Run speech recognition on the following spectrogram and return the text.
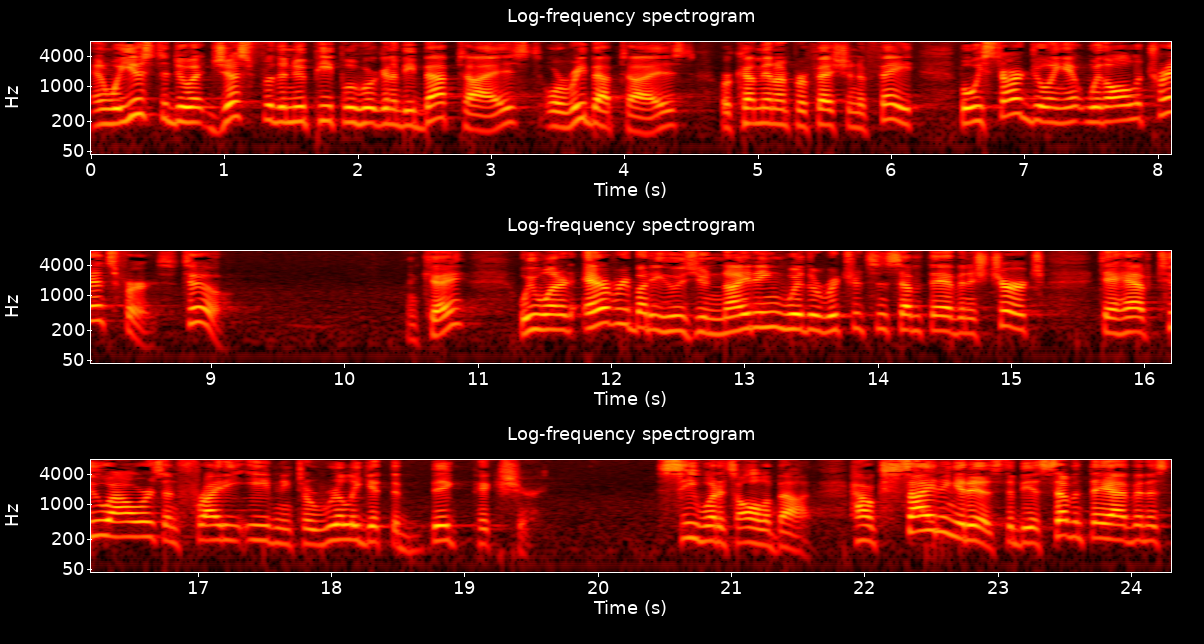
And we used to do it just for the new people who are going to be baptized or rebaptized or come in on profession of faith, but we started doing it with all the transfers too. Okay? We wanted everybody who's uniting with the Richardson Seventh day Adventist Church to have two hours on Friday evening to really get the big picture. See what it's all about. How exciting it is to be a Seventh day Adventist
